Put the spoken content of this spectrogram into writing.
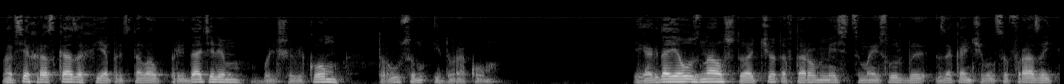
Во всех рассказах я представал предателем, большевиком, трусом и дураком. И когда я узнал, что отчет о втором месяце моей службы заканчивался фразой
